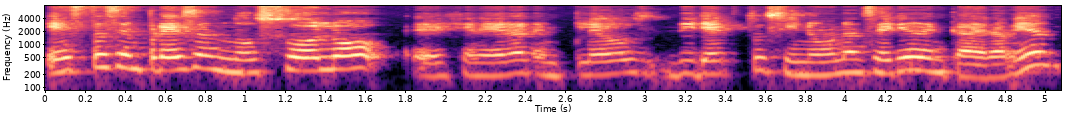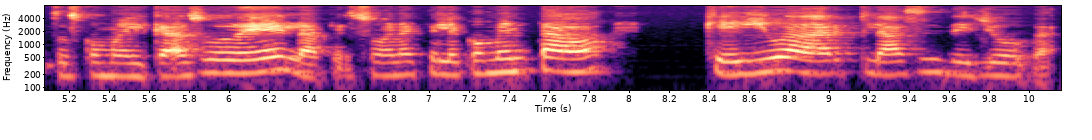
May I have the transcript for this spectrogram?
estas empresas no solo eh, generan empleos directos, sino una serie de encadenamientos, como el caso de la persona que le comentaba que iba a dar clases de yoga.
